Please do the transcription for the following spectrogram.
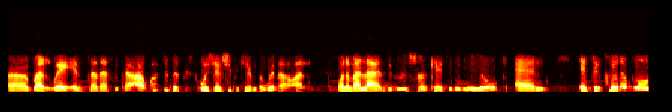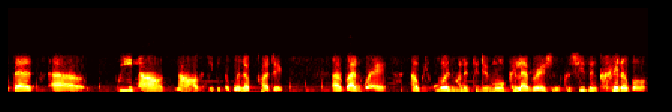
uh, Runway in South Africa. I worked with her before she actually became the winner on one of my lines that we were showcasing in New York. And it's incredible that uh, we now, now obviously be the winner of Project uh, Runway. Uh, we always wanted to do more collaborations because she's incredible.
